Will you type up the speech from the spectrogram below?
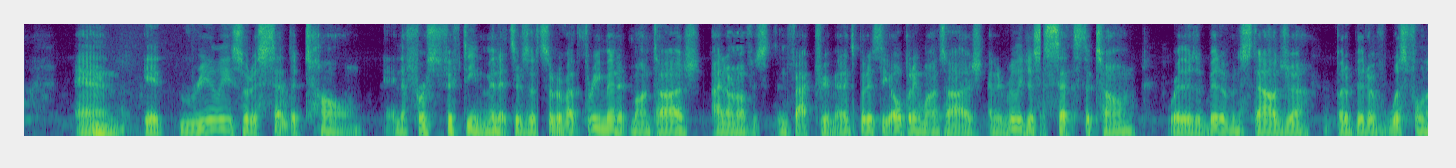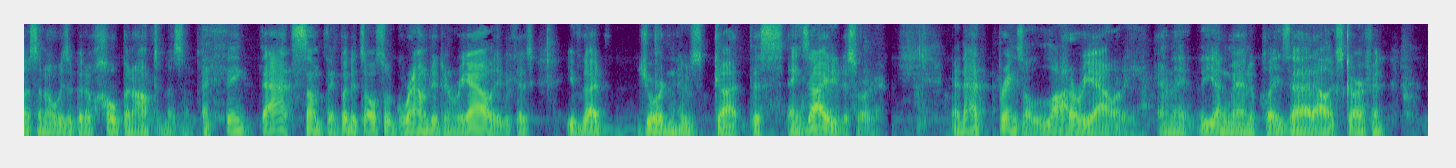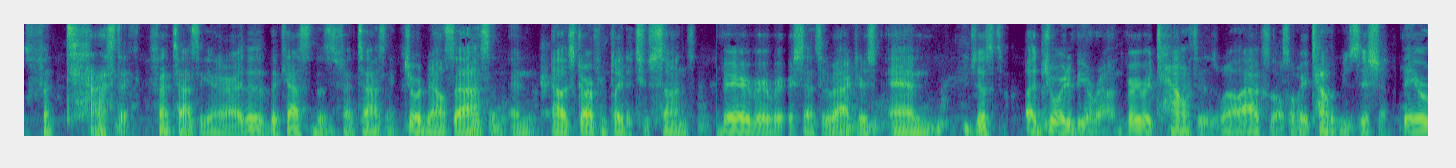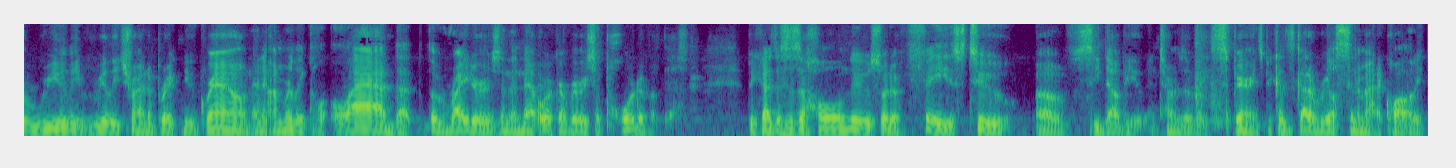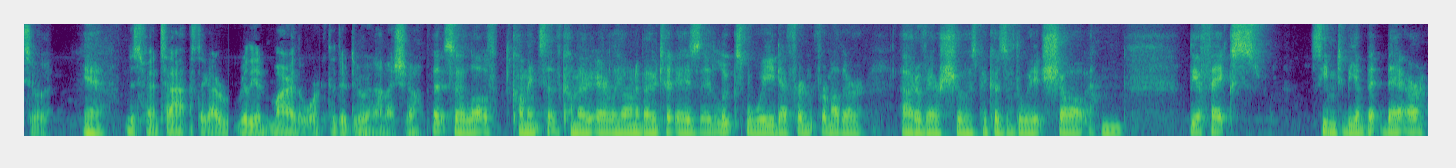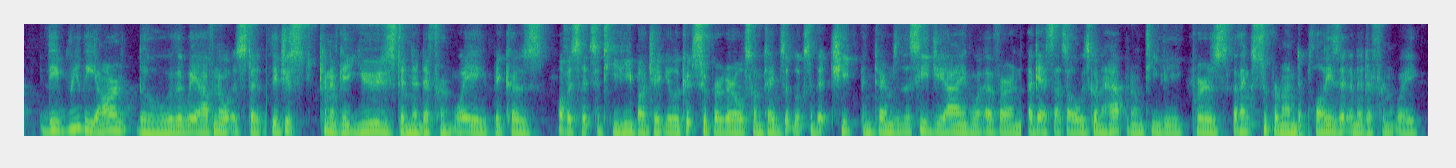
And mm. it really sort of set the tone. In the first 15 minutes, there's a sort of a three minute montage. I don't know if it's in fact three minutes, but it's the opening montage. And it really just sets the tone where there's a bit of nostalgia, but a bit of wistfulness and always a bit of hope and optimism. I think that's something, but it's also grounded in reality because you've got Jordan who's got this anxiety disorder and that brings a lot of reality. And the, the young man who plays that, Alex Garfin, fantastic, fantastic. The, the cast of this is fantastic. Jordan Elsass and, and Alex Garfin play the two sons. Very, very, very sensitive actors and just a joy to be around. Very, very talented as well. Alex is also a very talented musician. They are really, really trying to break new ground. And I'm really glad that the writers and the network are very supportive of this because this is a whole new sort of phase two of CW in terms of experience because it's got a real cinematic quality to it. Yeah. It's fantastic. I really admire the work that they're doing on that show. That's a lot of comments that have come out early on about it is it looks way different from other Arrowverse shows because of the way it's shot and the effects seem to be a bit better. They really aren't, though, the way I've noticed it. They just kind of get used in a different way because obviously it's a TV budget. You look at Supergirl, sometimes it looks a bit cheap in terms of the CGI and whatever. And I guess that's always going to happen on TV. Whereas I think Superman deploys it in a different way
